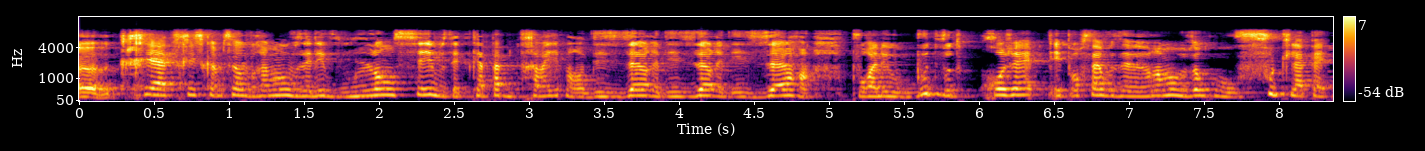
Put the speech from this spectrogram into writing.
euh, créatrice comme ça, où vraiment vous allez vous lancer, vous êtes capable de travailler pendant des heures et des heures et des heures pour aller au bout de votre projet. Et pour ça, vous avez vraiment besoin qu'on vous foute la paix.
